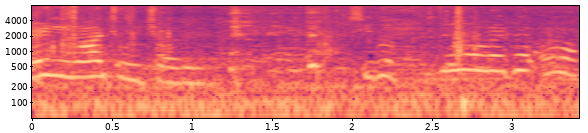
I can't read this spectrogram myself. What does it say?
Hanging on to each other. See, look. Uh, oh,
